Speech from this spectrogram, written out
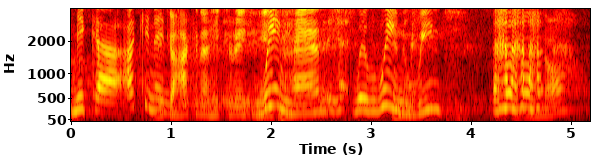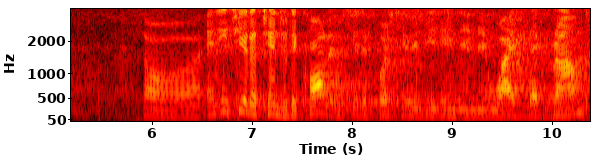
Mika Hakkinen. Mika Hakkinen, he created wings. his hands with wings. and wings, you know. So, and each year I change the color. You see the first year we did in, in a white background.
